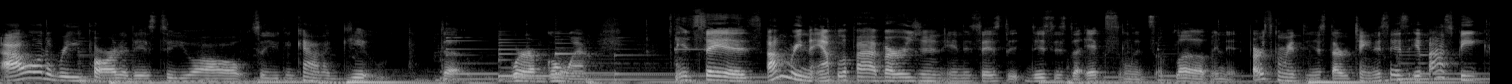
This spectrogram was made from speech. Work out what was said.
I want to read part of this to you all so you can kind of get the where I'm going. It says, I'm reading the Amplified Version, and it says that this is the excellence of love. And in 1 Corinthians 13, it says, If I speak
